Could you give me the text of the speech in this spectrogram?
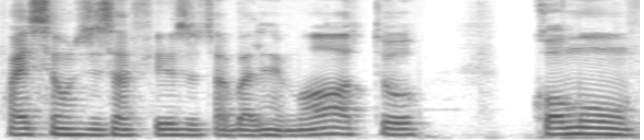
quais são os desafios do trabalho remoto, como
